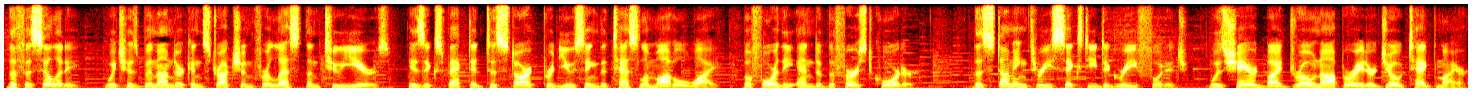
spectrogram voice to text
The facility, which has been under construction for less than two years, is expected to start producing the Tesla Model Y before the end of the first quarter. The stunning 360-degree footage was shared by drone operator Joe Tegtmeyer,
